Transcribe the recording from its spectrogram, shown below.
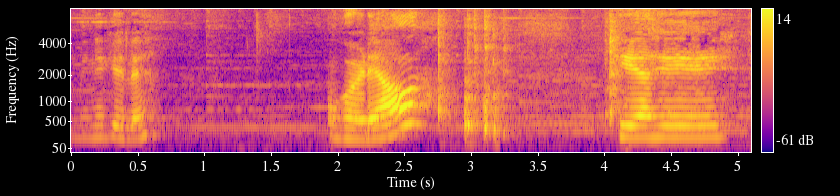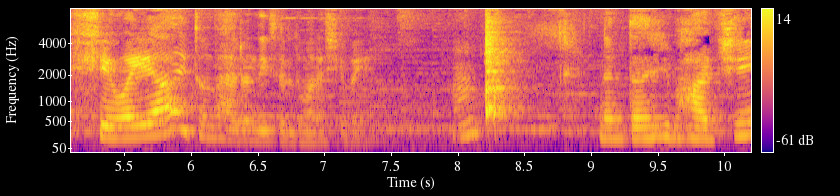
मम्मीने केले वड्या. ही आहे शेवया. इथून बाहेरून दिसेल तुम्हाला शेवया. नंतर ही भाजी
